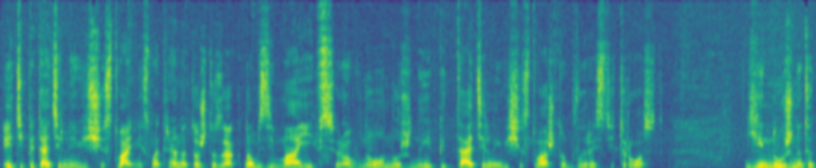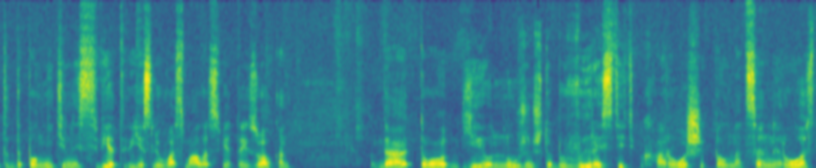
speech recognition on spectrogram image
эти питательные вещества. Несмотря на то, что за окном зима, ей все равно нужны питательные вещества, чтобы вырастить рост. Ей нужен этот дополнительный свет. Если у вас мало света из окон, да, то ей он нужен, чтобы вырастить хороший полноценный рост,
